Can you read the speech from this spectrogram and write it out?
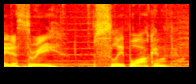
Data 3, Sleepwalking. time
